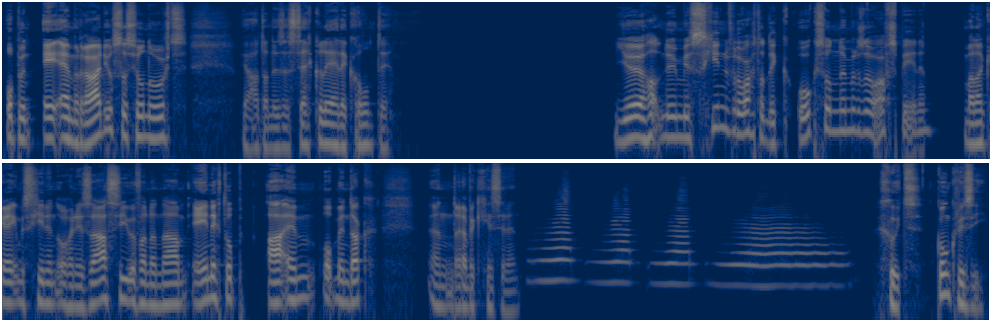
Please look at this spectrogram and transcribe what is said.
op een AM radiostation hoort, ja, dan is de cirkel eigenlijk rond. Hè. Je had nu misschien verwacht dat ik ook zo'n nummer zou afspelen, maar dan krijg ik misschien een organisatie waarvan de naam eindigt op AM op mijn dak, en daar heb ik geen zin in. Goed, conclusie.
